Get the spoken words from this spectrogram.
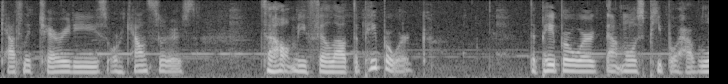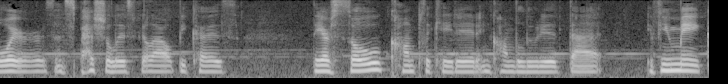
Catholic charities or counselors to help me fill out the paperwork. The paperwork that most people have lawyers and specialists fill out because they are so complicated and convoluted that if you make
